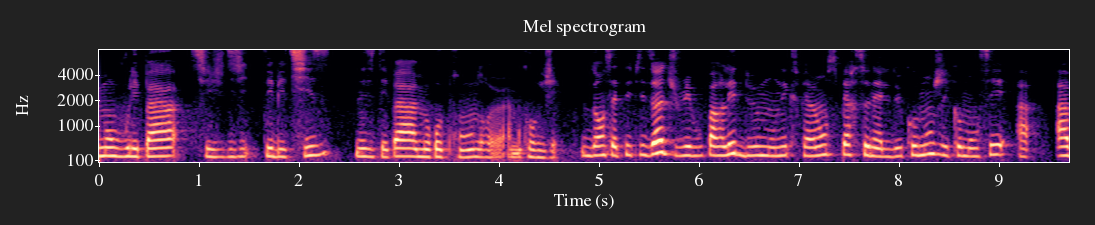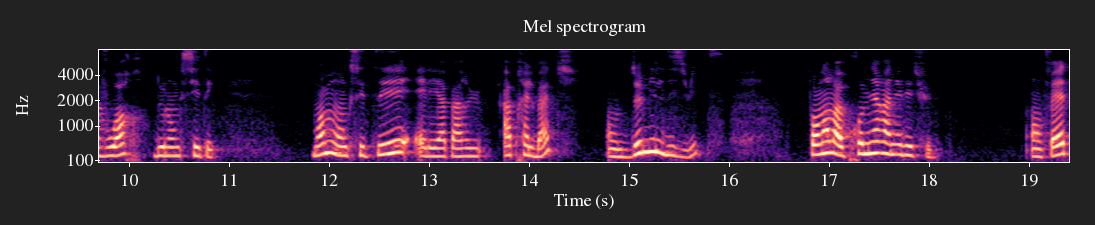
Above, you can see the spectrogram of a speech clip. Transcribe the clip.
m'en voulez pas si je dis des bêtises. N'hésitez pas à me reprendre, à me corriger. Dans cet épisode, je vais vous parler de mon expérience personnelle, de comment j'ai commencé à avoir de l'anxiété. Moi, mon anxiété, elle est apparue après le bac, en 2018, pendant ma première année d'études. En fait,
